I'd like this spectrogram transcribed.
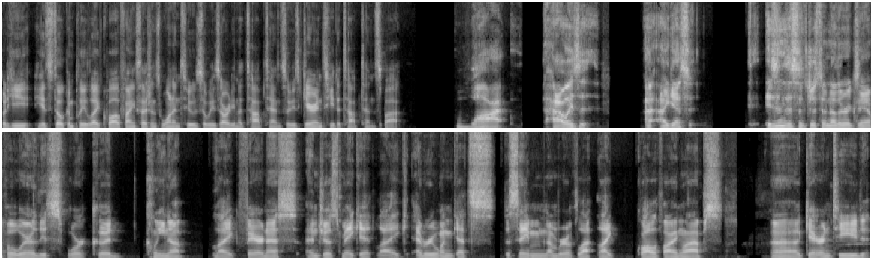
but he he had still completed like qualifying sessions one and two, so he's already in the top ten. So he's guaranteed a top ten spot. Why? How is it? I, I guess isn't this just another example where the sport could clean up like fairness and just make it like everyone gets the same number of la- like qualifying laps uh guaranteed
